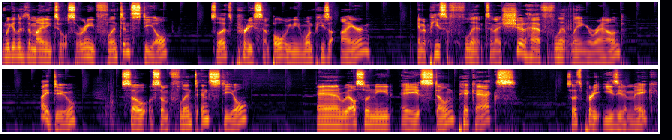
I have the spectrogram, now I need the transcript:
we can look at the mining tools. So we're going to need flint and steel. So that's pretty simple. We need one piece of iron and a piece of flint. And I should have flint laying around. I do. So some flint and steel. And we also need a stone pickaxe. So that's pretty easy to make.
